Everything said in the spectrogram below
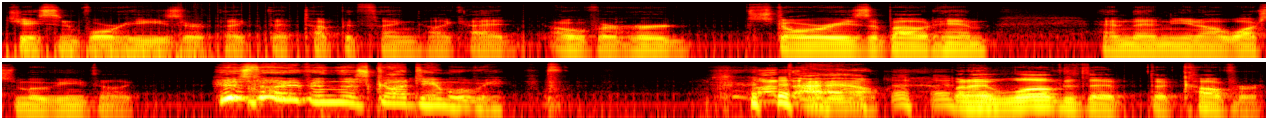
Jason Voorhees or like that type of thing. Like I had overheard stories about him, and then you know I watched the movie and they're like, he's not even in this goddamn movie. what the hell? But I loved the the cover.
